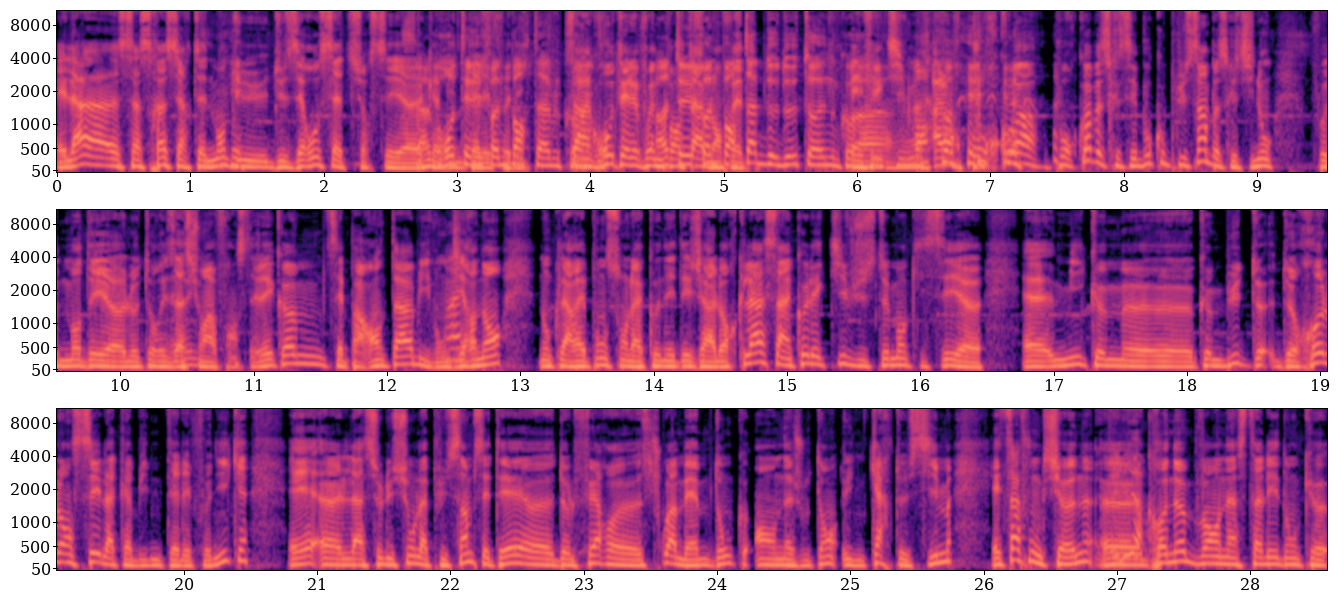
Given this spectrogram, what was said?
Et là, ça sera certainement du, du 07 sur ces C'est euh, un gros téléphone téléphoniques. Portable, C'est un gros téléphone Un portable téléphone en fait. portable de 2 tonnes, quoi. Effectivement. Alors pourquoi Pourquoi? Parce que c'est beaucoup plus simple. Parce que sinon, faut demander euh, l'autorisation à France Télécom. C'est pas rentable. Ils vont Ouais. dire non. Donc la réponse, on la connaît déjà. Alors que là, c'est un collectif justement qui s'est euh, euh, mis comme euh, comme but de, de relancer la cabine téléphonique. Et euh, la solution la plus simple, c'était euh, de le faire euh, soi-même. Donc en ajoutant une carte SIM. Et ça fonctionne. Euh. Grenoble va en installer donc euh,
